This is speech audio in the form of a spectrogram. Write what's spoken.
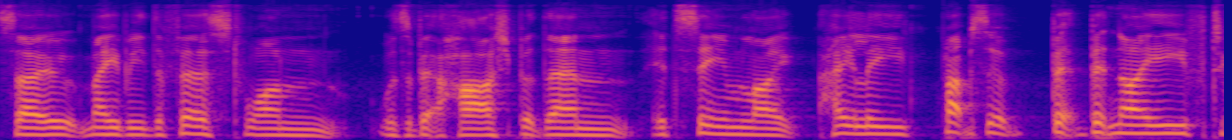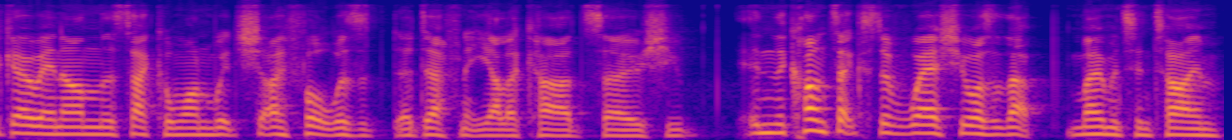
So maybe the first one was a bit harsh, but then it seemed like Hayley perhaps a bit bit naive to go in on the second one, which I thought was a, definite yellow card. So she, in the context of where she was at that moment in time,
